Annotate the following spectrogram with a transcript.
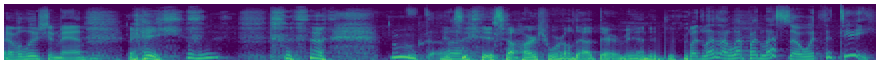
Evolution, man. Hey, Ooh, it's it's a harsh world out there, man. But less, but less so with the tea.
